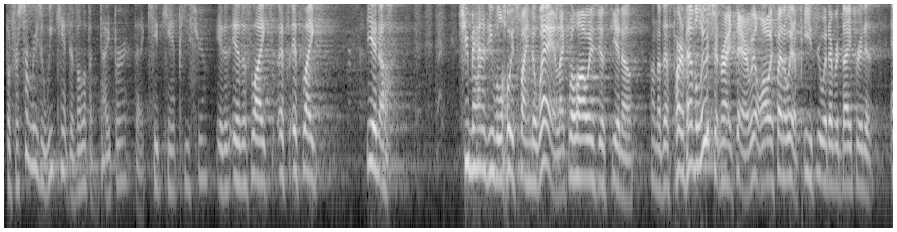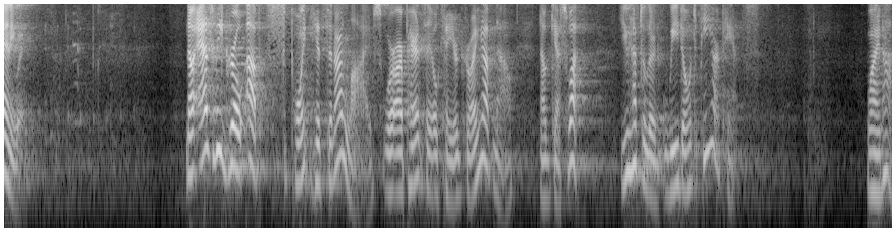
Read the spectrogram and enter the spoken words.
But for some reason, we can't develop a diaper that a kid can't pee through. It is, it is like, it's, it's like, you know, humanity will always find a way. Like we'll always just, you know, I don't know if that's part of evolution right there. We'll always find a way to pee through whatever diaper it is. Anyway. Now, as we grow up, point hits in our lives where our parents say, okay, you're growing up now. Now, guess what? You have to learn we don't pee our pants. Why not?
